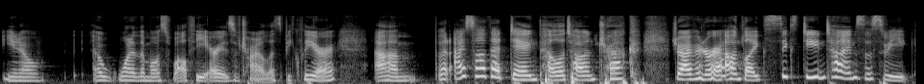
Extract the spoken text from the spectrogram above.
you know, a, one of the most wealthy areas of Toronto, let's be clear. Um, but I saw that dang Peloton truck driving around like 16 times this week.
